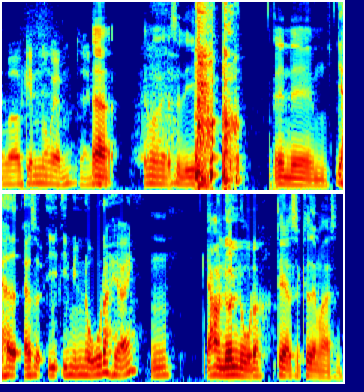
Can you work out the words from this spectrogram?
du var gemme nogle af dem. så jeg ikke- ja, det må vi altså lige. Men øh, Jeg havde, altså, i, i mine noter her, ikke? jeg har jo nul noter. Det er altså ked af, Martin.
